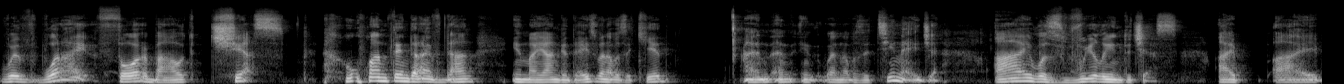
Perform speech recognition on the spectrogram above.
with what I thought about chess. One thing that I've done in my younger days when I was a kid and, and in, when I was a teenager, I was really into chess. I, I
